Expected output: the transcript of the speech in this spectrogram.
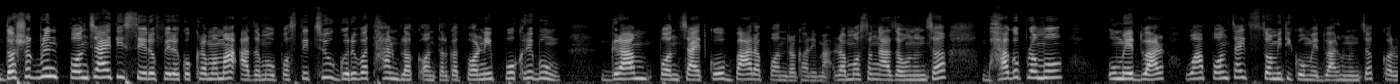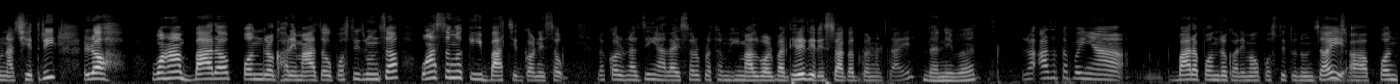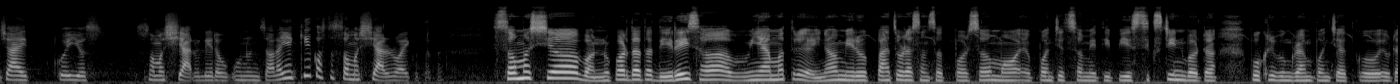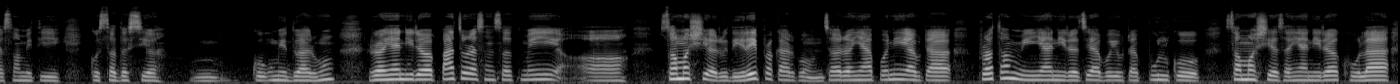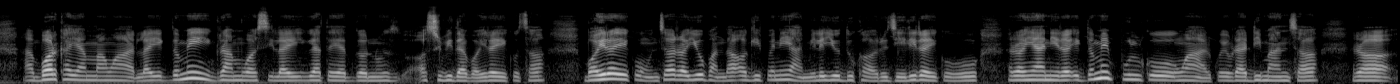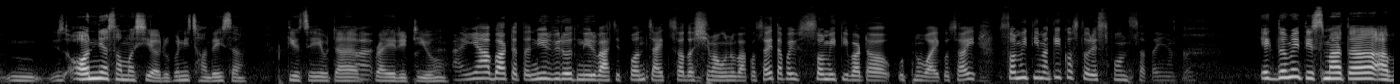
दर्शकवृन्द पञ्चायती सेरोफेरोको क्रममा आज म उपस्थित छु गोरुबथान ब्लक अन्तर्गत पर्ने पोखरेबुङ ग्राम पञ्चायतको बाह्र पन्ध्र घरेमा र मसँग आज हुनुहुन्छ भागो प्रमो उम्मेदवार उहाँ पञ्चायत समितिको उम्मेदवार हुनुहुन्छ करुणा छेत्री र उहाँ बाह्र पन्ध्र घरेमा आज उपस्थित हुनुहुन्छ। उहाँसँग केही बातचित गर्नेछौँ र करुणाजी यहाँलाई सर्वप्रथम हिमाल वर्ल्डमा धेरै धेरै स्वागत गर्न चाहे। धन्यवाद। र आज तपाईँ यहाँ बाह्र पन्ध्र घरेमा उपस्थित हुनुहुन्छ है। पञ्चायतको यो समस्याहरू लिएर हुनुहुन्छ होला? यहाँ के कस्तो समस्याहरू रहेको छ त? समस्या भन्नुपर्दा त धेरै छ। अब यहाँ मात्रै होइन। मेरो पाँचवटा संसद पर्छ। म पञ्चायत समिति पिएस सिक्सटिनबाट पोखरेबुङ ग्राम पञ्चायतको एउटा समितिको सदस्य को उम्मेदवार हुँ र यहाँनिर पाँचवटा संसदमै समस्याहरू धेरै प्रकारको हुन्छ र यहाँ पनि एउटा प्रथम यहाँनिर चाहिँ अब एउटा पुलको समस्या छ। यहाँनिर खोला बर्खायाममा उहाँहरूलाई एकदमै ग्रामवासीलाई यातायात गर्नु असुविधा भइरहेको छ भइरहेको हुन्छ र योभन्दा अघि पनि हामीले यो दुःखहरू झेलिरहेको हो र यहाँनिर एकदमै पुलको उहाँहरूको एउटा डिमान्ड छ र अन्य समस्याहरू पनि छँदैछ। त्यो चाहिँ एउटा प्रायोरिटी हो। यहाँबाट त निर्विरोध निर्वाचित पञ्चायत सदस्यमा हुनुभएको छ है तपाईँ समितिबाट उठ्नु भएको छ है। समितिमा के कस्तो रेस्पोन्स छ त यहाँको? एकदमै त्यसमा त अब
